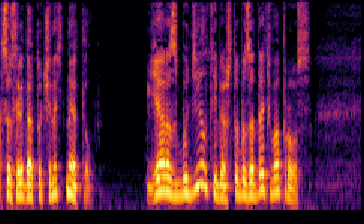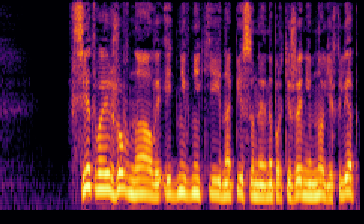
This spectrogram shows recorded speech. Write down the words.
сосредоточенность Неттл. Я разбудил тебя, чтобы задать вопрос». Все твои журналы и дневники, написанные на протяжении многих лет,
